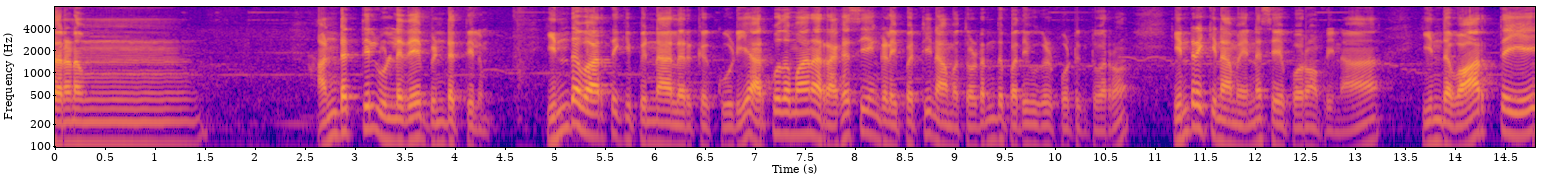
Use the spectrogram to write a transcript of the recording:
சரணம். அண்டத்தில் உள்ளதே பிண்டத்திலும். இந்த வார்த்தைக்கு பின்னால் இருக்கக்கூடிய அற்புதமான ரகசியங்களை பற்றி நாம் தொடர்ந்து பதிவுகள் போட்டுக்கிட்டு வர்றோம். இன்றைக்கு நாம் என்ன செய்ய போகிறோம் அப்படின்னா இந்த வார்த்தையை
